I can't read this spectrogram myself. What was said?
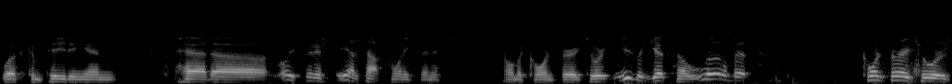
was competing and had uh well he finished he had a top twenty finish on the Korn Ferry Tour. It usually gets a little bit Korn Ferry Tour is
